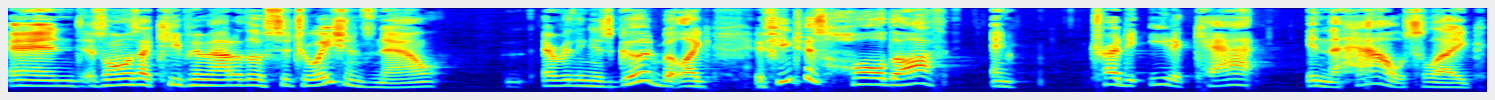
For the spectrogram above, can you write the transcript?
And as long as I keep him out of those situations now, everything is good. But like, if he just hauled off tried to eat a cat in the house, like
